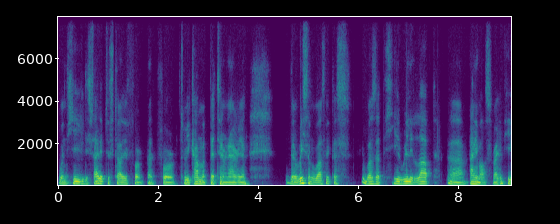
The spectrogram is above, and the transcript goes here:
when he decided to study for uh, for to become a veterinarian, the reason was because was that he really loved uh, animals. Right? He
